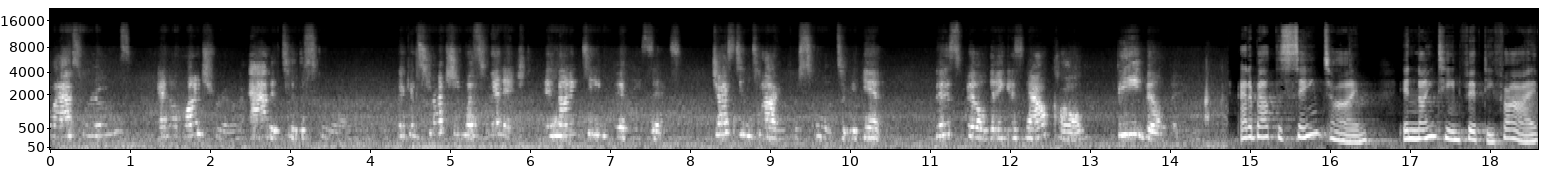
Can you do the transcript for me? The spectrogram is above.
classrooms and a lunchroom added to the school. The construction was finished in 1956, just in time for school to begin. This building is now called B Building. At about the same time, in 1955,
